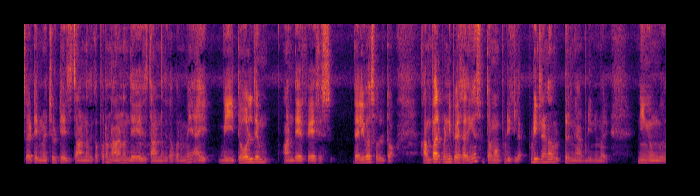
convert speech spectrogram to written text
சர்டின் மெச்சூரிட்டி ஏஜ் தாண்டினதுக்கப்புறம் நானும் அந்த ஏஜ் தாண்டினதுக்கப்புறமே I we told them on their faces தெளிவாக சொல்லிட்டோம். கம்பேர் பண்ணி பேசாதீங்க சுத்தமாக பிடிக்கல. பிடிக்கலனா விட்டுருங்க அப்படின்ற மாதிரி. நீங்கள் உங்கள்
